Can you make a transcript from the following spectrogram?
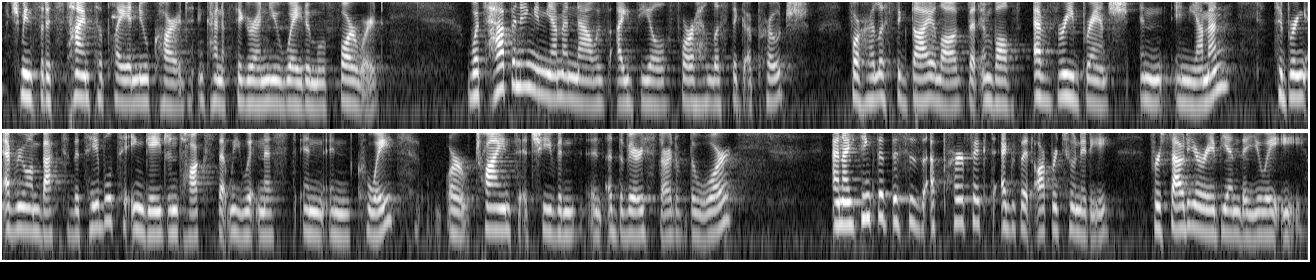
which means that it's time to play a new card and kind of figure a new way to move forward. What's happening in Yemen now is ideal for a holistic approach, for holistic dialogue that involves every branch in, in Yemen to bring everyone back to the table to engage in talks that we witnessed in, in Kuwait or trying to achieve in, in, at the very start of the war. And I think that this is a perfect exit opportunity for Saudi Arabia and the UAE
